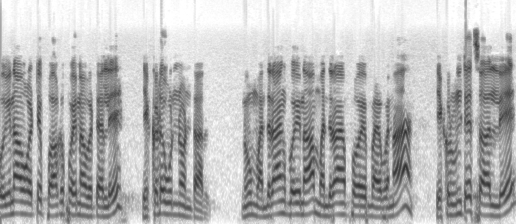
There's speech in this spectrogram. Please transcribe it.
పోయినా ఒకటి పోకపోయినా ఒకటేలే ఎక్కడ ఉండి ఉంటారు? నువ్వు మందిరానికి పోయినా మందిరానికి పోయినా ఇక్కడ ఉంటే చాలులే.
